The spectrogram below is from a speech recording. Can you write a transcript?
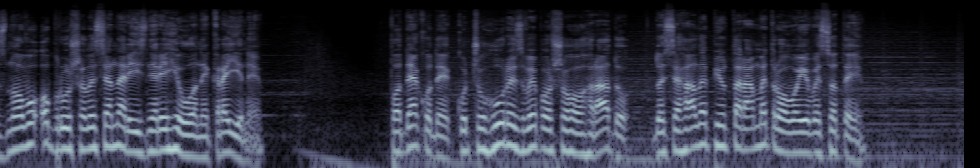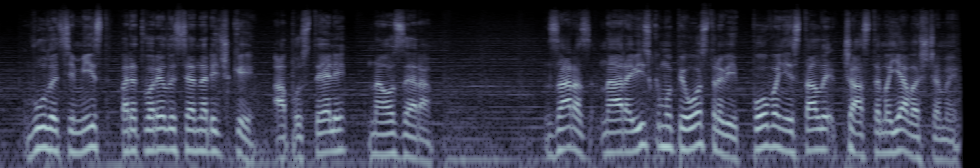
знову обрушилися на різні регіони країни. Подекуди кучугури з випавшого граду досягали півтораметрової висоти. Вулиці міст перетворилися на річки, а пустелі на озера. Зараз на Аравійському півострові повені стали частими явищами.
